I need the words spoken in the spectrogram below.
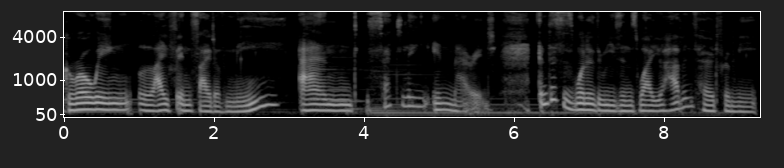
growing life inside of me, and settling in marriage. And this is one of the reasons why you haven't heard from me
